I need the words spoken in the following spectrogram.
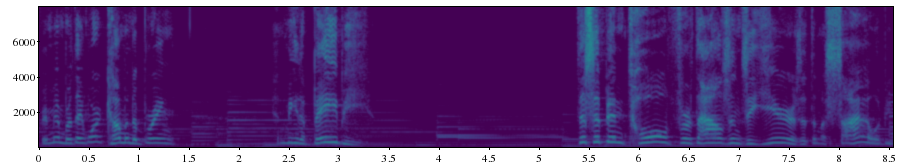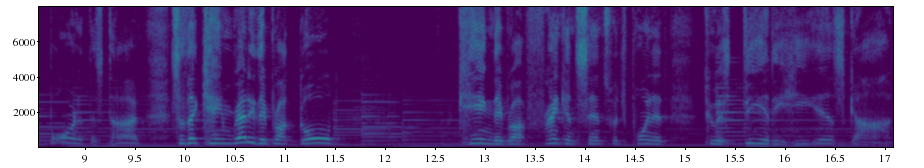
Remember, they weren't coming to bring and meet a baby. This had been told for thousands of years that the Messiah would be born at this time. So they came ready. They brought gold for a king. They brought frankincense, which pointed to his deity. He is God.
